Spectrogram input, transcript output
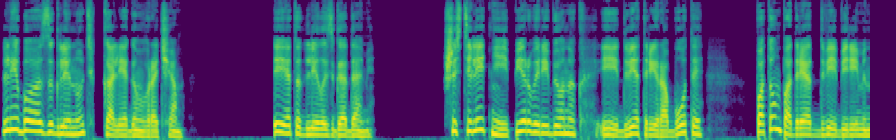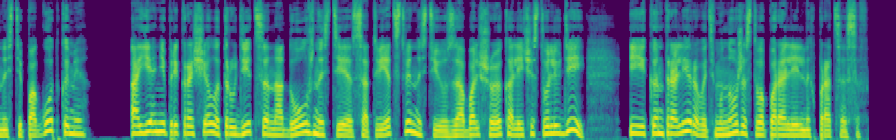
либо заглянуть к коллегам-врачам. И это длилось годами. Шестилетний первый ребенок и две-три работы, потом подряд две беременности погодками, а я не прекращала трудиться на должности с ответственностью за большое количество людей и контролировать множество параллельных процессов.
